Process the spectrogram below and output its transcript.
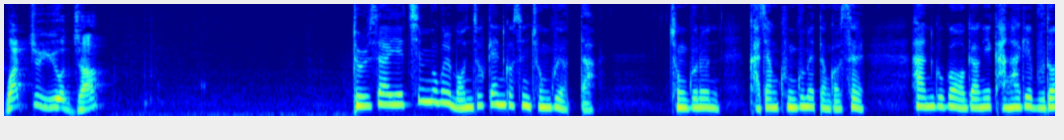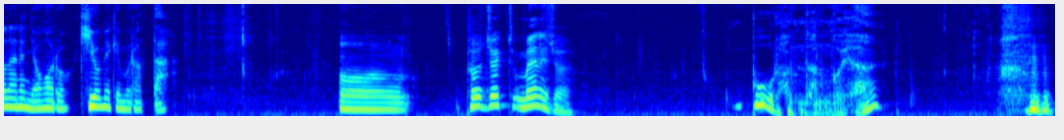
what's your job? 둘 사이의 침묵을 먼저 깬 것은 종구였다. 종구는 가장 궁금했던 것을 한국어 억양이 강하게 묻어나는 영어로 기욤에게 물었다. Uh, project manager. 뭘 한다는 거야?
